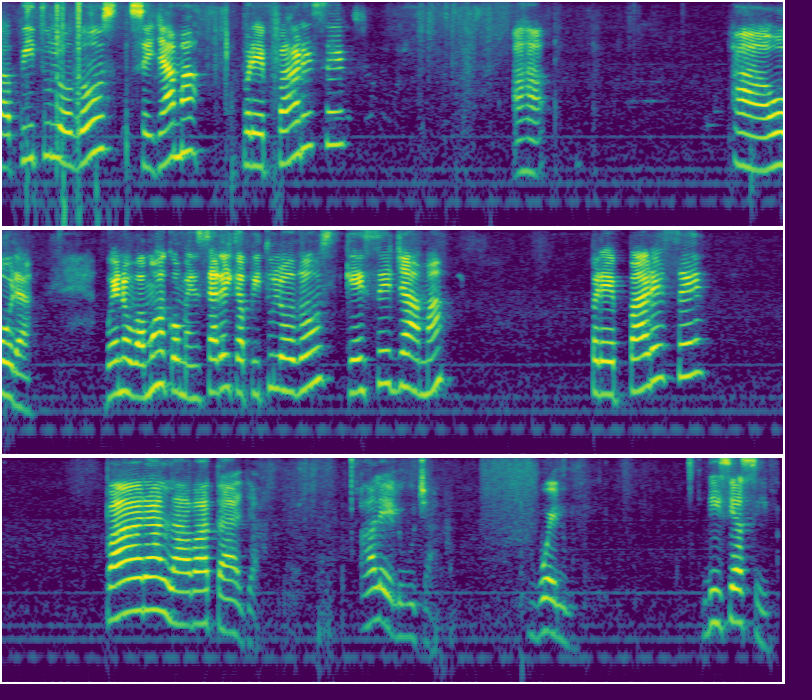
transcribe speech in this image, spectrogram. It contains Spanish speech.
capítulo 2 se llama Prepárese. Ajá. Ahora. Bueno, vamos a comenzar el capítulo 2 que se llama Prepárese para la batalla. Aleluya. Bueno, dice así.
